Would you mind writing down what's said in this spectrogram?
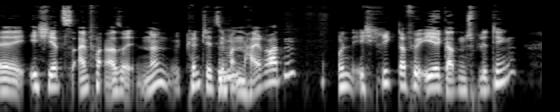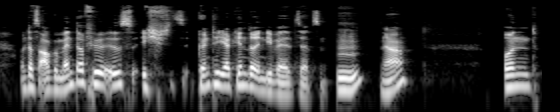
äh, ich jetzt einfach, also ne, könnte jetzt Mhm. jemanden heiraten und ich krieg dafür Ehegattensplitting und das Argument dafür ist, ich könnte ja Kinder in die Welt setzen. Mhm. Ja. Und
